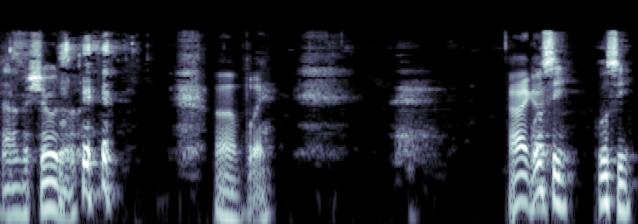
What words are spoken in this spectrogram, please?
Not on the show though. Oh boy. All right, guys. We'll see. We'll see.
